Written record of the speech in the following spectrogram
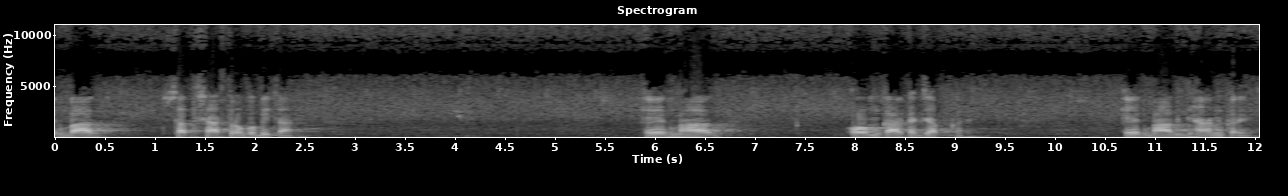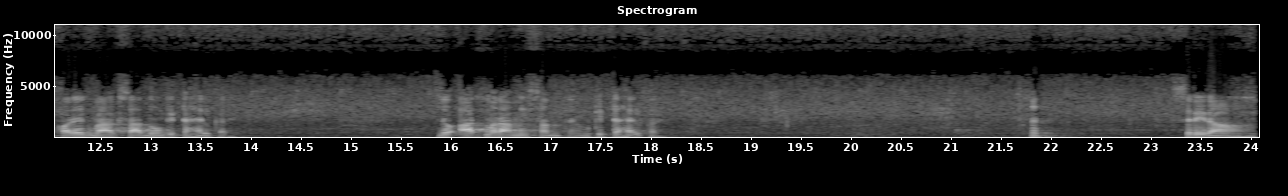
एक भाग सत शास्त्रों को विचार। एक भाग ओमकार का जप करें। एक भाग ध्यान करें और एक भाग साधुओं की टहल करें। जो आत्मरामी संत हैं, उनकी टहल करें। श्री राम।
